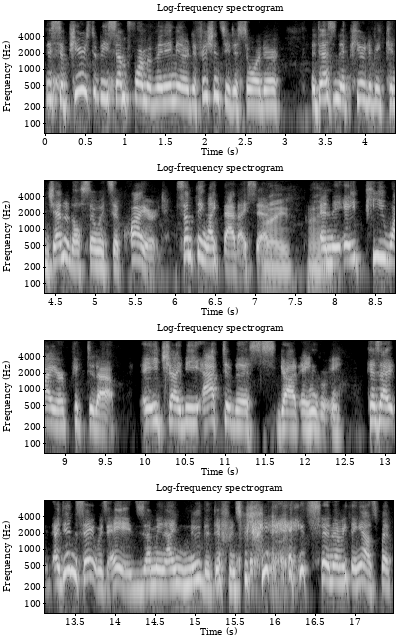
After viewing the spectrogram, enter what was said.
this appears to be some form of an immunodeficiency disorder. It doesn't appear to be congenital, so it's acquired. Something like that, I said. Right, right. And the AP wire picked it up. HIV activists got angry because I, I didn't say it was AIDS. I mean, I knew the difference between AIDS and everything else. But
